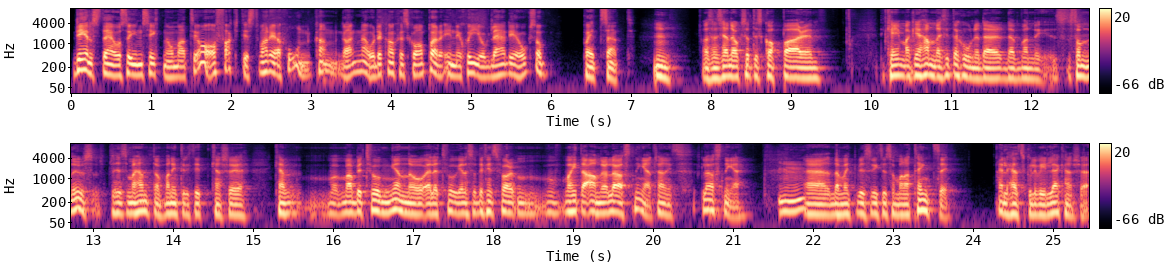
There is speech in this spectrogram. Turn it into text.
Dels det och så insikten om att ja, faktiskt variation kan gagna och det kanske skapar energi och glädje också på ett sätt. Mm. Och sen känner jag också att det skapar kan, man kan ju hamna i situationer där, där man, som nu, precis som har hänt att man inte riktigt kanske kan, man blir tvungen, och, eller tvungen, alltså det finns för, man hittar andra lösningar, träningslösningar. Mm. Eh, där man inte blir så riktigt som man har tänkt sig. Eller helst skulle vilja kanske,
